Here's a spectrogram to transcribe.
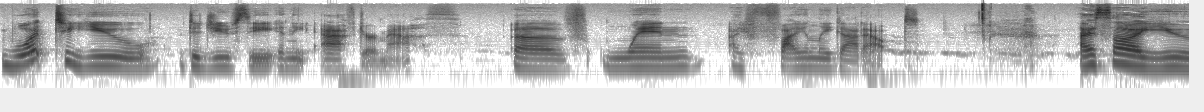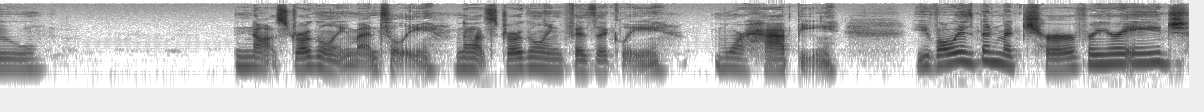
what to you did you see in the aftermath of when I finally got out? I saw you not struggling mentally, not struggling physically, more happy you've always been mature for your age.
